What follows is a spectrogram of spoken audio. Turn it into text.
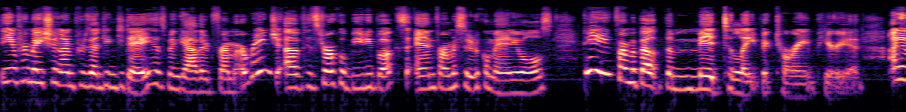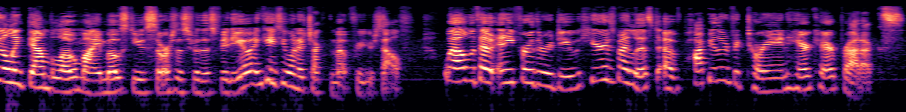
The information I'm presenting today has been gathered from a range of historical beauty books and pharmaceutical manuals dating from about the mid to late Victorian period. I'm going to link down below my most used sources for this video in case you want to check them out for yourself. Well, without any further ado, here's my list of popular Victorian hair care products.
